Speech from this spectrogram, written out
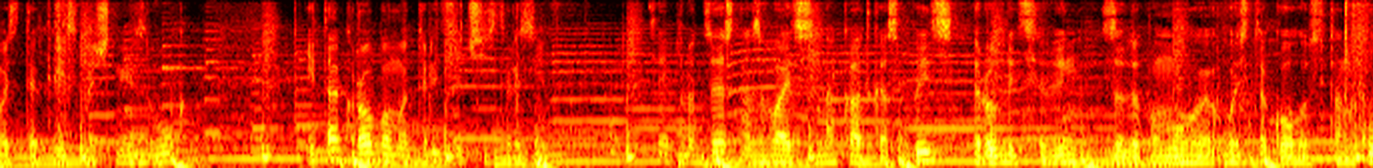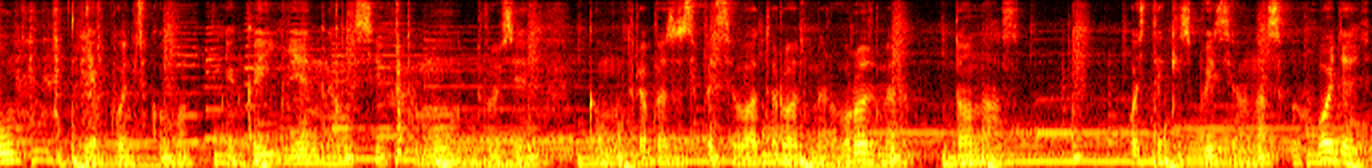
Ось такий смачний звук. І так робимо 36 разів. Цей процес називається накатка спиць і робиться він за допомогою ось такого станку японського, який є не у всіх. Тому, друзі, кому треба заспецювати розмір в розмір, до нас. Ось такі спиці у нас виходять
